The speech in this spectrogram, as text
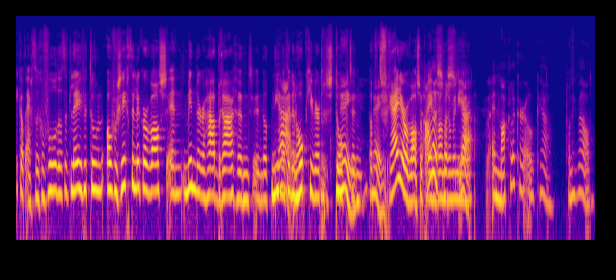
Ik had echt het gevoel dat het leven toen overzichtelijker was en minder haatdragend. En dat niemand Ja, in een hokje werd gestopt. nee, en dat nee. het vrijer was op een of andere was- manier. ja, en makkelijker ook, ja. Vond ik wel.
